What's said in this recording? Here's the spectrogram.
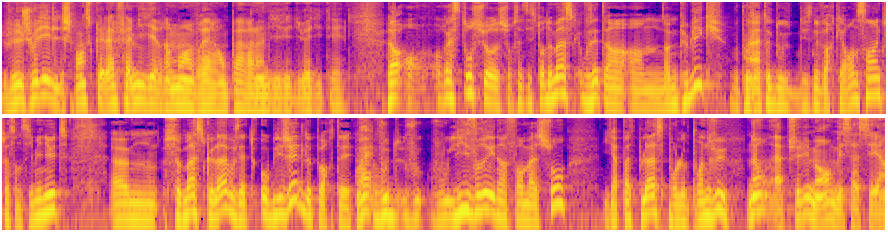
Je, je, vous dis, je pense que la famille est vraiment un vrai rempart à l'individualité. Alors, restons sur, sur cette histoire de masque. Vous êtes un, un homme public, vous présentez ah. 19h45, 66 minutes. Euh, ce masque-là, vous êtes obligé de le porter. Ouais. Vous, vous, vous livrez une information, il n'y a pas de place pour le point de vue. Non, absolument, mais ça c'est un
